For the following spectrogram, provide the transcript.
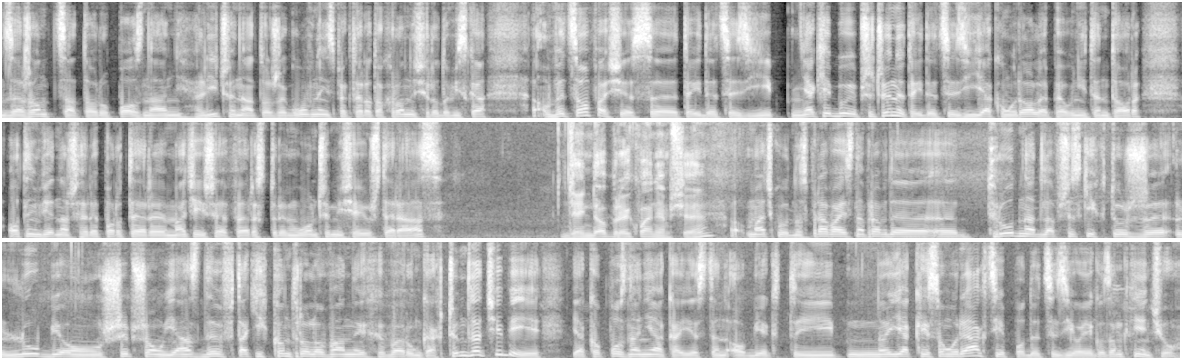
Zarządca toru Poznań liczy na to, że Główny Inspektorat Ochrony Środowiska wycofa się z tej decyzji. Jakie były przyczyny tej decyzji, jaką rolę pełni ten tor? O tym wie nasz reporter Maciej Szefer, z którym łączymy się już teraz. Dzień dobry, kłaniam się. O, Maćku, no sprawa jest naprawdę e, trudna dla wszystkich, którzy lubią szybszą jazdę w takich kontrolowanych warunkach. Czym dla ciebie jako poznaniaka jest ten obiekt i no, jakie są reakcje po decyzji o jego zamknięciu?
